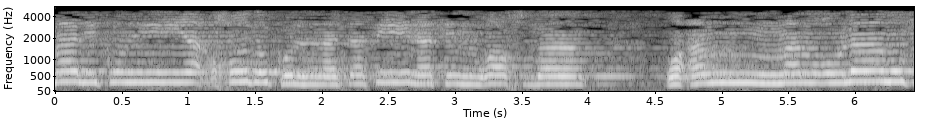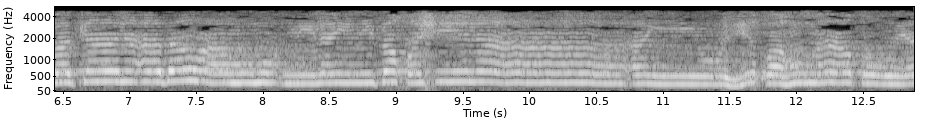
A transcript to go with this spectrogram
ملك يأخذ كل سفينة غصبا. وأما الغلام فكان أبواه مؤمنين فخشينا أن يرهقهما طغيانا.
